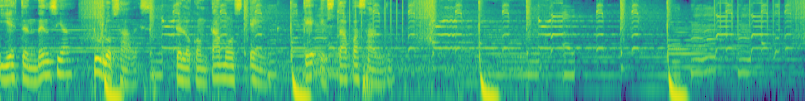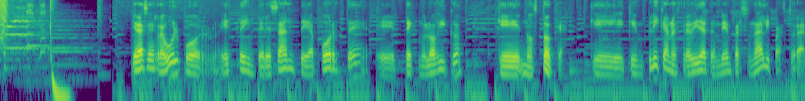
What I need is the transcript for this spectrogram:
y es tendencia, tú lo sabes. Te lo contamos en ¿Qué está pasando? Gracias Raúl por este interesante aporte eh, tecnológico que nos toca que, implica nuestra vida también personal y pastoral.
